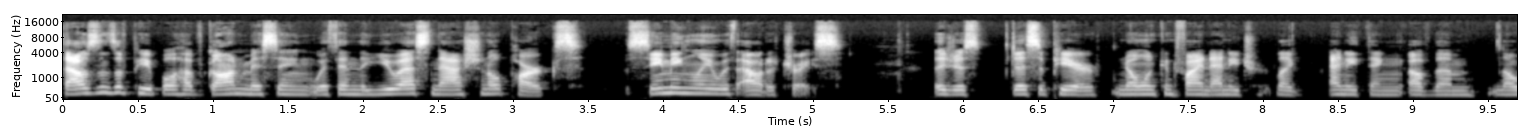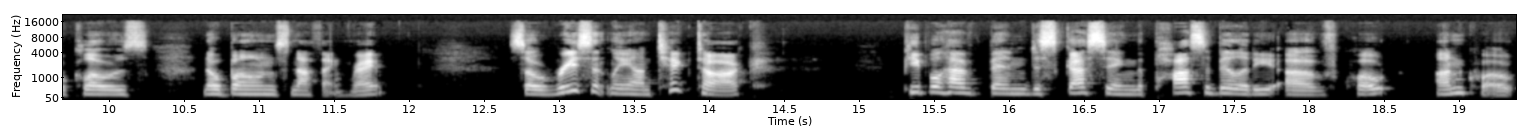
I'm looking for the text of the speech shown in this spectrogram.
thousands of people have gone missing within the US national parks seemingly without a trace they just disappear no one can find any tr- like anything of them no clothes no bones nothing right so recently on tiktok people have been discussing the possibility of quote unquote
